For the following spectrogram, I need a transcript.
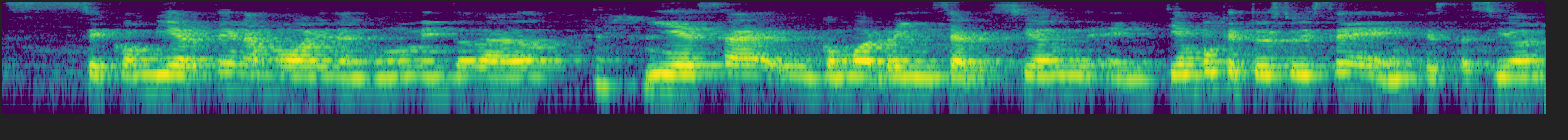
se convierte en amor en algún momento dado y esa como reinserción, el tiempo que tú estuviste en gestación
